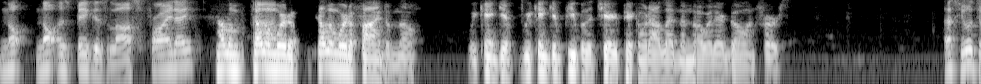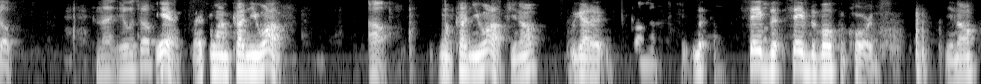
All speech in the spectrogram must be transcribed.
Not not as big as last Friday. tell them, tell them Um, where to tell them where to find them though. We can't give we can't give people the cherry picking without letting them know where they're going first. That's your job. Isn't that your job? Yeah, that's why I'm cutting you off. Oh, I'm cutting you off. You know, we gotta go save the save the vocal cords. You know,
